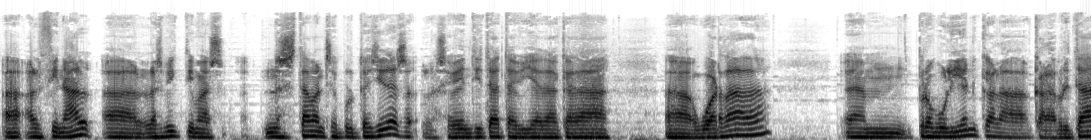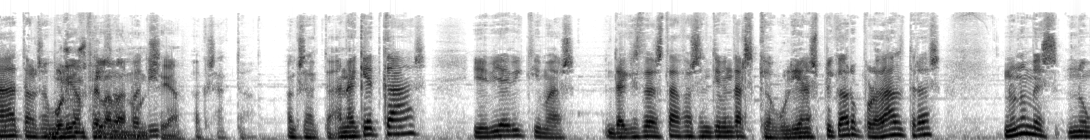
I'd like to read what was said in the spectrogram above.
eh, al final eh, les víctimes necessitaven ser protegides, la seva entitat havia de quedar eh, guardada, eh, però volien que la, que la veritat... Els volien fer la denúncia. Patit, exacte. Exacte. En aquest cas, hi havia víctimes d'aquestes estafes sentimentals que volien explicar-ho, però d'altres no només no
